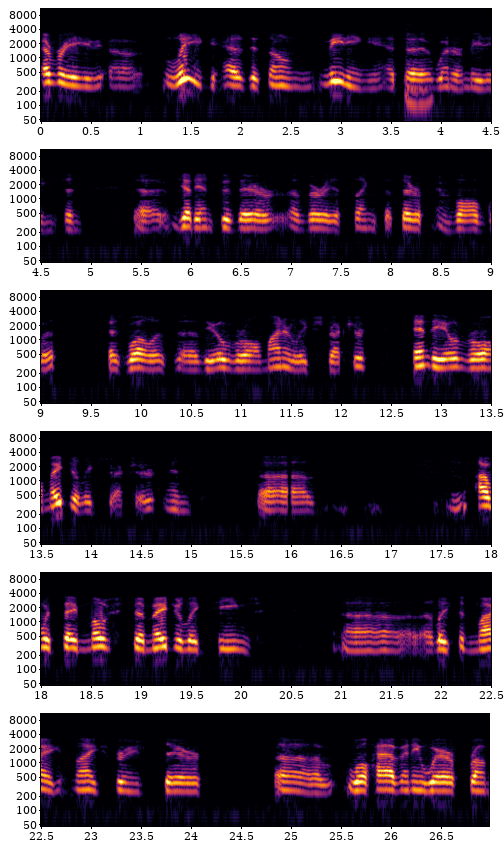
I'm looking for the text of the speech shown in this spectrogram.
every uh, league has its own meeting at the winter meetings and uh, get into their uh, various things that they're involved with, as well as uh, the overall minor league structure and the overall major league structure. And uh, I would say most uh, major league teams, uh, at least in my my experience there, uh, will have anywhere from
